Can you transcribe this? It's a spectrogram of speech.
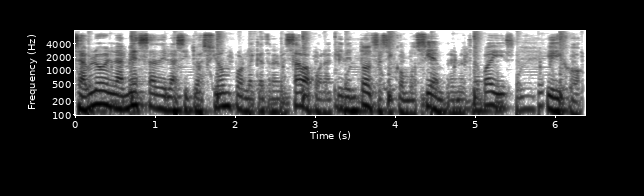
se habló en la mesa de la situación por la que atravesaba por aquel entonces y como siempre nuestro país, y dijo,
